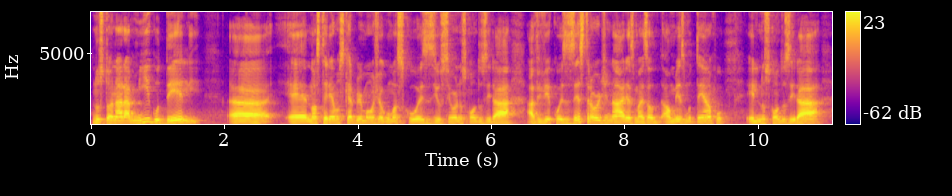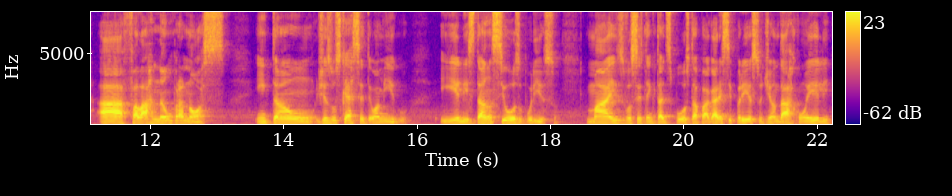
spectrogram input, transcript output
nos tornar amigo dele, uh, é, nós teremos que abrir mão de algumas coisas e o Senhor nos conduzirá a viver coisas extraordinárias, mas ao, ao mesmo tempo Ele nos conduzirá a falar não para nós. Então, Jesus quer ser teu amigo e ele está ansioso por isso. Mas você tem que estar disposto a pagar esse preço de andar com ele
